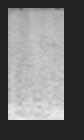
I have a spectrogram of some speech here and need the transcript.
you.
